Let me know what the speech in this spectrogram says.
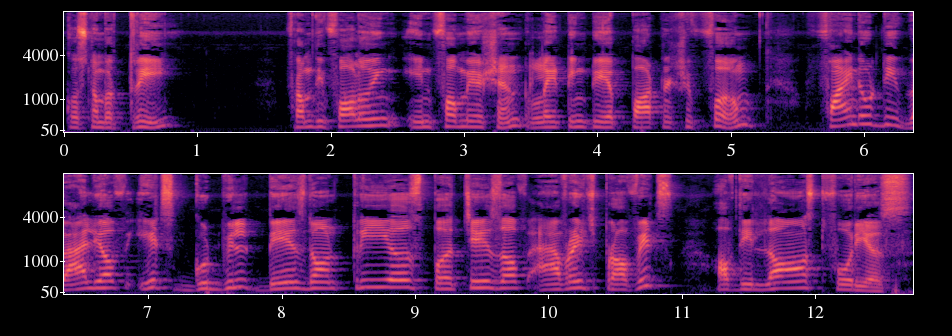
Question number 3. From the following information relating to a partnership firm, find out the value of its goodwill based on 3 years purchase of average profits of the last 4 years.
